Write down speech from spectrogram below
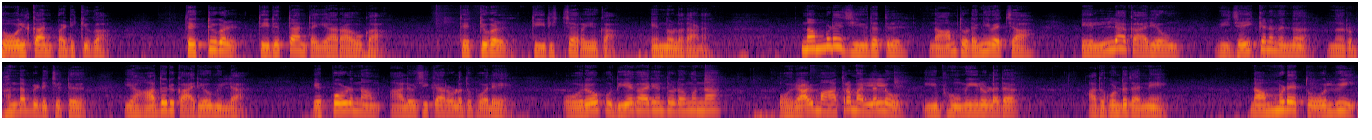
തോൽക്കാൻ പഠിക്കുക. തെറ്റുകൾ തിരുത്താൻ തയ്യാറാവുക. തെറ്റുകൾ തിരിച്ചറിയുക എന്നുള്ളതാണ്. നമ്മുടെ ജീവിതത്തിൽ നാം തുടങ്ങിവെച്ച എല്ലാ കാര്യവും വിജയിക്കണമെന്ന് നിർബന്ധം പിടിച്ചിട്ട് യാതൊരു കാര്യവുമില്ല. എപ്പോഴും നാം ആലോചിക്കാറുള്ളത് പോലെ ഓരോ പുതിയ കാര്യം തുടങ്ങുന്ന ഒരാൾ മാത്രമല്ലല്ലോ ഈ ഭൂമിയിലുള്ളത്. അതുകൊണ്ട് തന്നെ നമ്മുടെ തോൽവി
